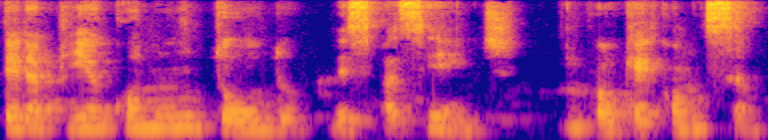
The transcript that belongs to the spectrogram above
terapia como um todo desse paciente, em qualquer condição.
